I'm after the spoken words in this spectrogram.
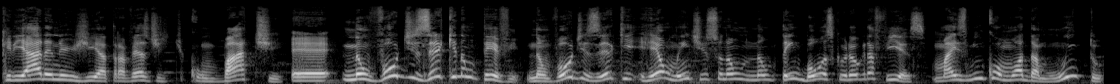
criar energia através de, de combate, é, não vou dizer que não teve. Não vou dizer que realmente isso não, não tem boas coreografias. Mas me incomoda muito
